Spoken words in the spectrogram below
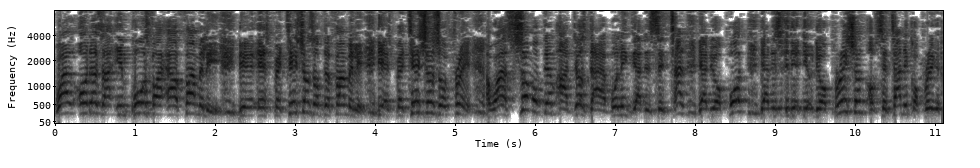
while others are imposed by our family, the expectations of the family, the expectations of friends. While some of them are just diabolic, they are the satan, they are the, opport, they are the, the, the, operation of satanic operation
